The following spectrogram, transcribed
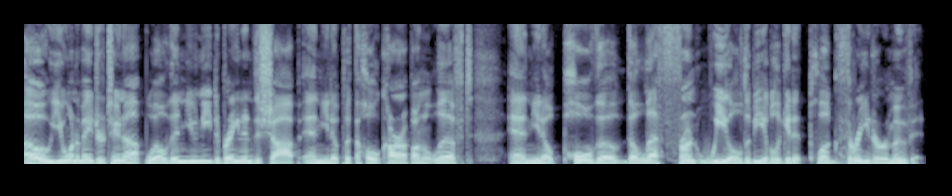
oh you want a major tune up well then you need to bring it into the shop and you know put the whole car up on a lift and you know pull the the left front wheel to be able to get it plug 3 to remove it.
